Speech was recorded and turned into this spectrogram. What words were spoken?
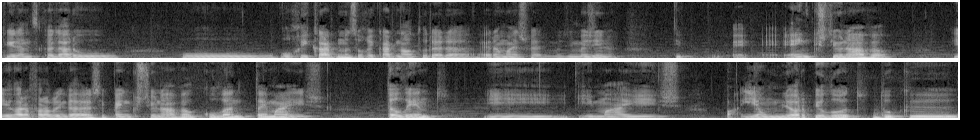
Tirando se calhar o, o, o Ricardo, mas o Ricardo na altura era, era mais velho. Mas imagina, tipo, é, é inquestionável, e agora fora brincadeiras, tipo, é inquestionável que o Lando tem mais talento e, e mais pá, e é um melhor piloto do que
